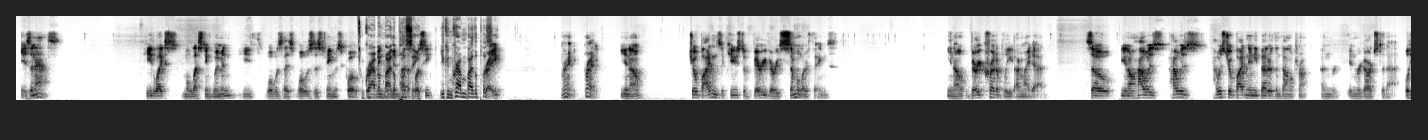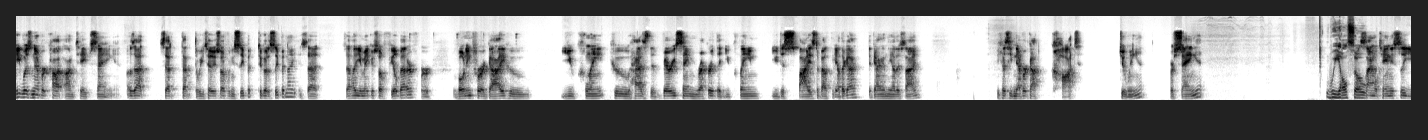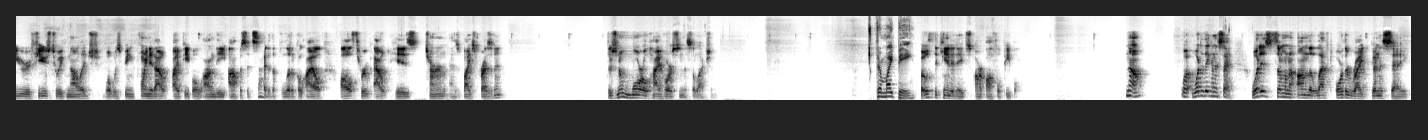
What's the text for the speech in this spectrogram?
is an ass. He likes molesting women. He's what was his what was his famous quote? Grab him by the women pussy. pussy. You can grab him by the pussy. Right. Right. Right. You know, Joe Biden's accused of very, very similar things. You know, very credibly, I might add. So, you know, how is how is how is Joe Biden any better than Donald Trump in re- in regards to that? Well, he was never caught on tape saying it. Was that is that that what you tell yourself when you sleep it to go to sleep at night? Is that is that how you make yourself feel better for voting for a guy who you claim who has the very same record that you claim you despised about the other guy, the guy on the other side, because he never got caught doing it or saying it. We also While simultaneously, you refuse to acknowledge what was being pointed out by people on the opposite side of the political aisle all throughout his term as vice president. There's no moral high horse in this election. there might be both the candidates are awful people. No. What what are they going to say? What is someone on the left or the right going to say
